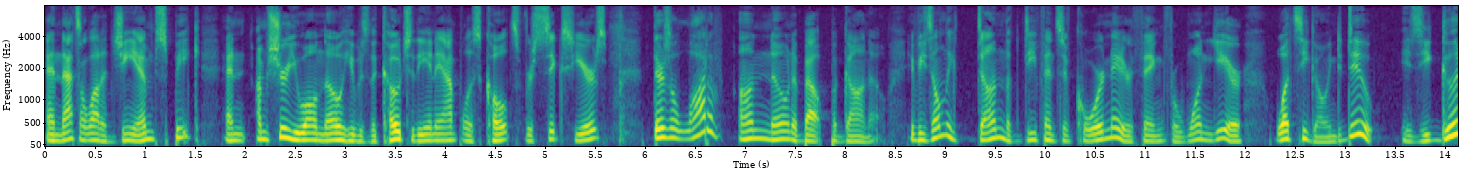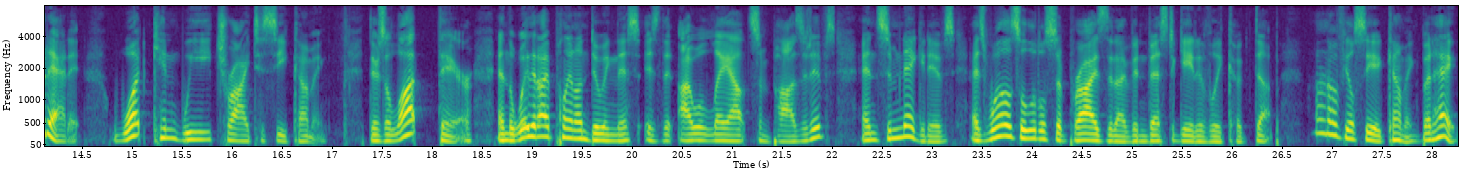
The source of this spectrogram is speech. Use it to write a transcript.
and that's a lot of GM speak, and I'm sure you all know he was the coach of the Indianapolis Colts for six years, there's a lot of unknown about Pagano. If he's only done the defensive coordinator thing for one year, what's he going to do? Is he good at it? What can we try to see coming? There's a lot there, and the way that I plan on doing this is that I will lay out some positives and some negatives, as well as a little surprise that I've investigatively cooked up. I don't know if you'll see it coming, but hey,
